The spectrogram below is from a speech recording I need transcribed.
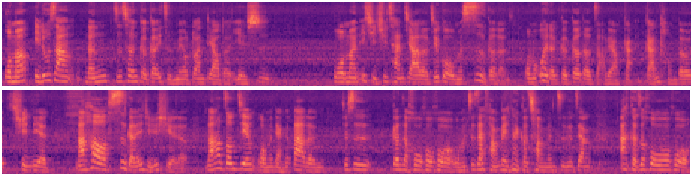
我们一路上能支撑哥哥一直没有断掉的，也是我们一起去参加了。结果我们四个人，我们为了哥哥的早疗感感统的训练，然后四个人一起去学了。然后中间我们两个大人就是跟着嚯嚯嚯，我们就在旁边那个串门子就这样啊。可是嚯嚯嚯，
